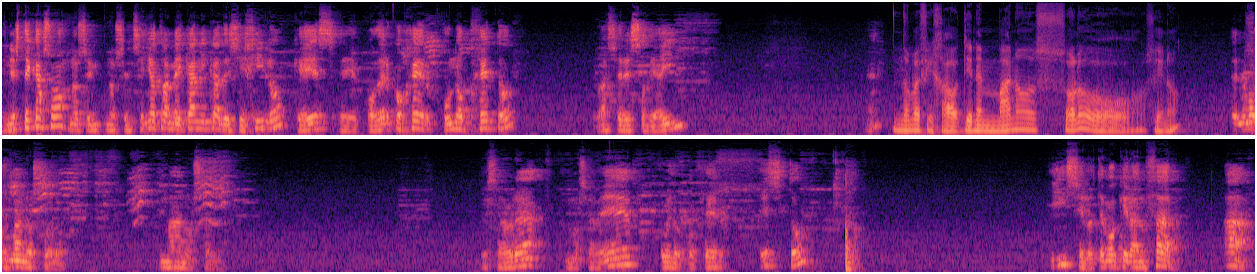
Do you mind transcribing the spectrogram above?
En este caso nos, enseña otra mecánica de sigilo, que es eh, poder coger un objeto, que va a ser eso de ahí, no me he fijado. ¿Tienen manos solo o sí, no? Tenemos manos solo. Manos solo. Pues ahora, vamos a ver, puedo coger esto y se lo tengo que lanzar a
